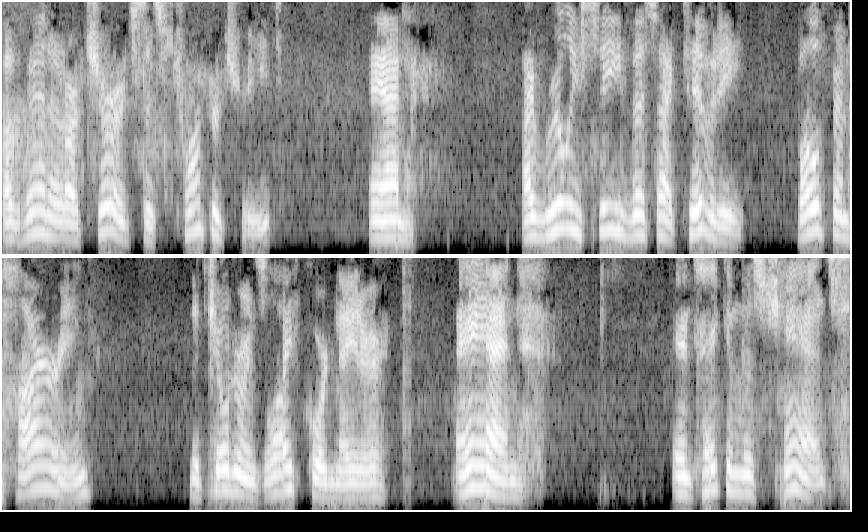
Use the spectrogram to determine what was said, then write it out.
event at our church, this trunk or treat. And I really see this activity both in hiring the children's life coordinator and in taking this chance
